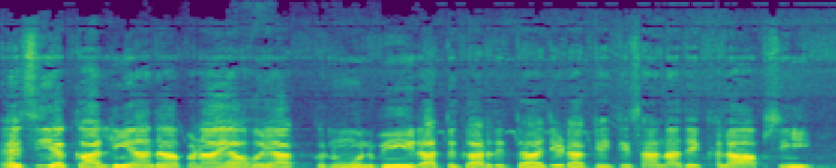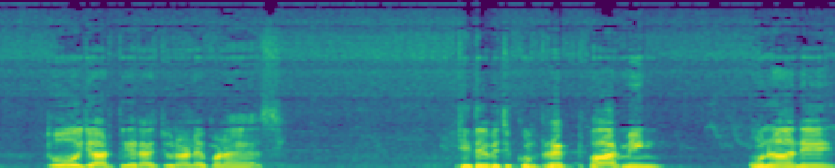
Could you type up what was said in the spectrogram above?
ਐਸੀ ਅਕਾਲੀਆਂ ਦਾ ਬਣਾਇਆ ਹੋਇਆ ਕਾਨੂੰਨ ਵੀ ਰੱਦ ਕਰ ਦਿੱਤਾ, ਜਿਹੜਾ ਕਿ ਕਿਸਾਨਾਂ ਦੇ ਖਿਲਾਫ ਸੀ। 2013 ਚ ਉਹਨਾਂ ਨੇ ਬਣਾਇਆ ਸੀ। ਜਿਹਦੇ ਵਿੱਚ ਕੰਟਰੈਕਟ ਫਾਰਮਿੰਗ ਉਹਨਾਂ ਨੇ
